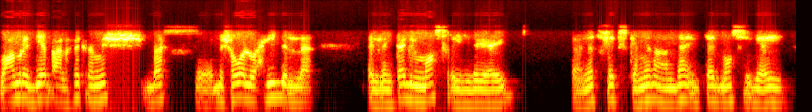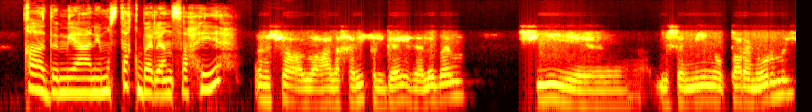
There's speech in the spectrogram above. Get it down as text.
وعمرو دياب على فكرة مش بس مش هو الوحيد اللي الإنتاج المصري اللي جاي. نتفليكس كمان عندها إنتاج مصري جاي. قادم يعني مستقبلا صحيح؟ إن شاء الله. على خريف الجاي غالبا في آه، مسمينه Paranormal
